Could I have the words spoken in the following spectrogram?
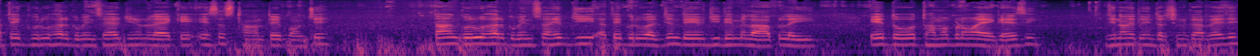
ਅਤੇ ਗੁਰੂ ਹਰਗੋਬਿੰਦ ਸਾਹਿਬ ਜੀ ਨੂੰ ਲੈ ਕੇ ਇਸ ਸਥਾਨ ਤੇ ਪਹੁੰਚੇ। ਤਾਂ ਗੁਰੂ ਹਰਗੋਬਿੰਦ ਸਾਹਿਬ ਜੀ ਅਤੇ ਗੁਰੂ ਅਰਜਨ ਦੇਵ ਜੀ ਦੇ ਮਿਲਾਪ ਲਈ ਇਹ ਦੋ ਥੰਮ ਬਣਵਾਏ ਗਏ ਸੀ। ਜਿਨ੍ਹਾਂ ਦੇ ਤੁਸੀਂ ਦਰਸ਼ਨ ਕਰ ਰਹੇ ਜੇ।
